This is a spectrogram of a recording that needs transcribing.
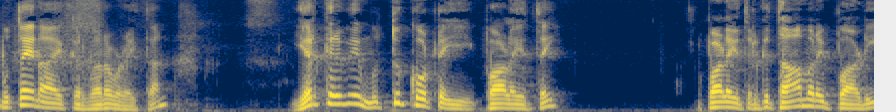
முத்தைய நாயக்கர் வரவழைத்தான். ஏற்கனவே முத்துக்கோட்டை பாளையத்தை பாளையத்திற்கு தாமரைப்பாடி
